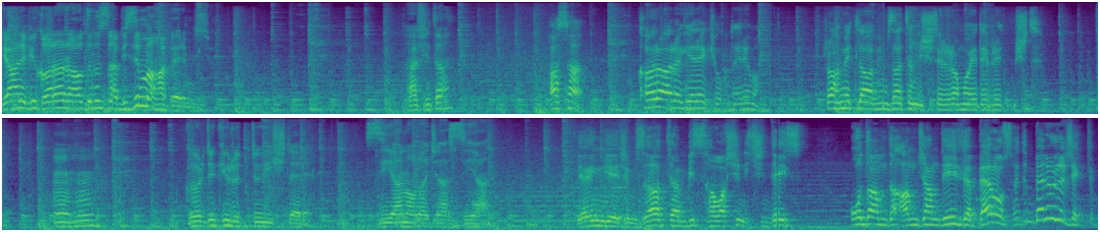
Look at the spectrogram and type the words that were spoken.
Yani bir karar aldınız da bizim mi haberimiz yok? Ha Fidan? Hasan. Karara gerek yok Neriman. Rahmetli abim zaten işleri Ramo'ya devretmişti. Gördük yürüttüğü işleri. Ziyan olacağız ziyan. Yengeciğim zaten bir savaşın içindeyiz. Odamda amcam değil de ben olsaydım ben ölecektim.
